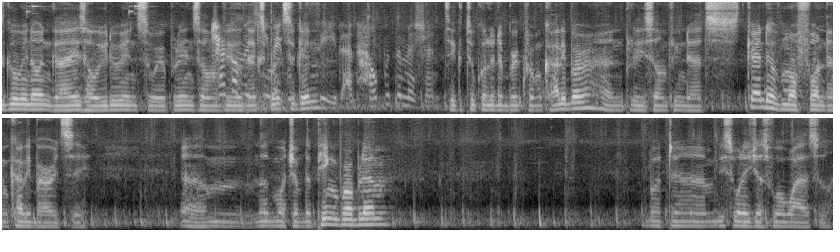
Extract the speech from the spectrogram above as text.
going on guys? How are you doing? So we're playing some Check Veiled Experts again. and help with the mission. Take took a little break from Caliber and play something that's kind of more fun than Caliber I'd say. Um, not much of the ping problem. But um, this one is just for a while so.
